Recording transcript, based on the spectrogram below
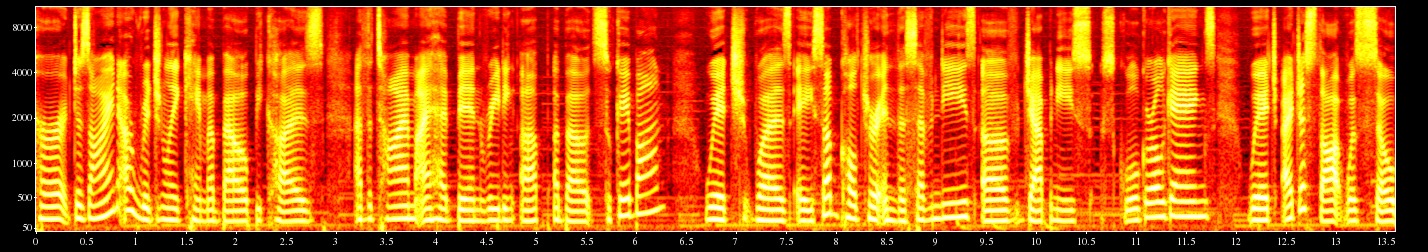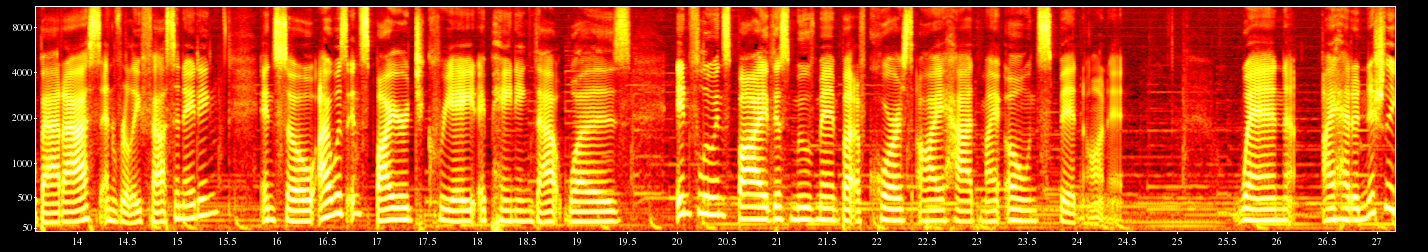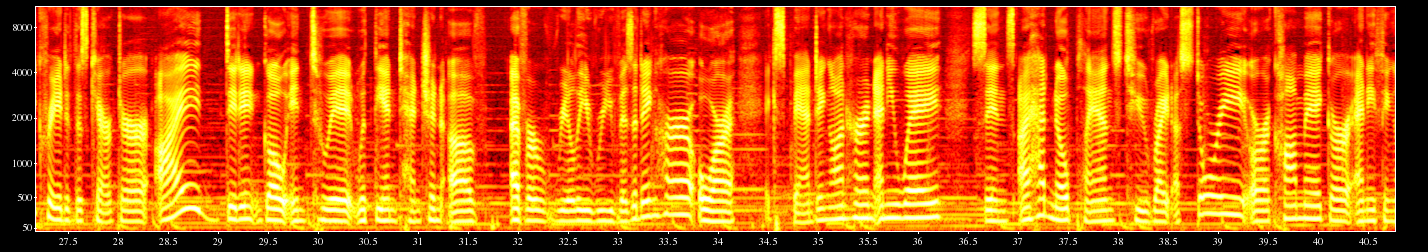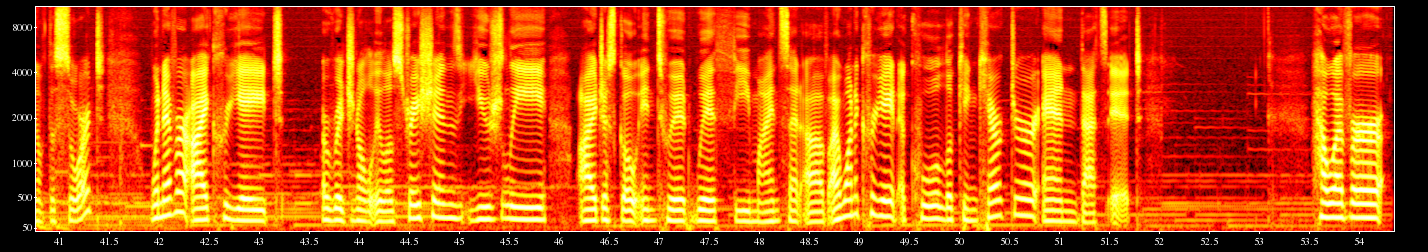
Her design originally came about because at the time I had been reading up about sukeban, which was a subculture in the 70s of Japanese schoolgirl gangs, which I just thought was so badass and really fascinating. And so I was inspired to create a painting that was influenced by this movement, but of course I had my own spin on it. When I had initially created this character, I didn't go into it with the intention of ever really revisiting her or expanding on her in any way, since I had no plans to write a story or a comic or anything of the sort. Whenever I create original illustrations, usually I just go into it with the mindset of I want to create a cool looking character and that's it. However,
